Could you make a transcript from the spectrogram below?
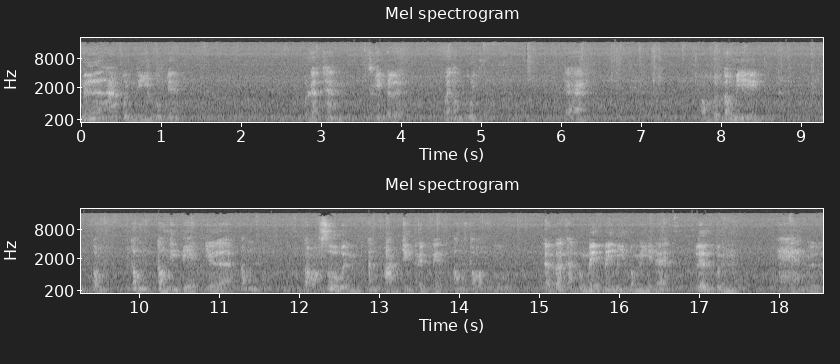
เนื้อหาคุณดีปุ๊บเนี่ยโปรดักชั่นสกิปไปเลย ไม่ต้องพูดนะฮะของคุณต้องมี ต้องต้องต้องดีเบตเยอะต้อง ต่อสู้กันทั้งความคิดอะไรพวกนี้ต้องต่อสู้ แล้วก็ถ้าคุณไม่ไม่มีตรงนี้นะ เรื่องคุณแห้งเลย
